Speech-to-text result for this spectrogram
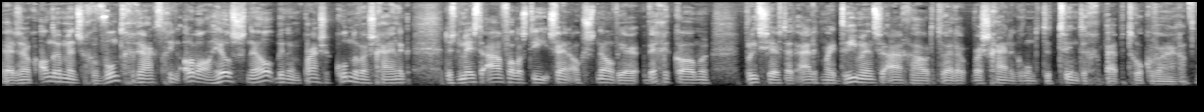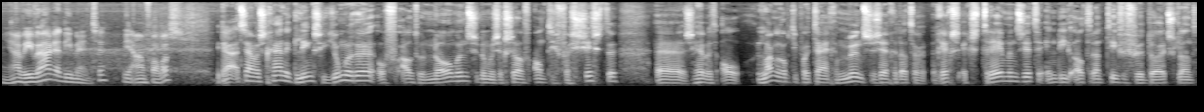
Uh, er zijn ook andere mensen gewond geraakt. Het ging allemaal heel snel, binnen een paar seconden waarschijnlijk. Dus de meeste aanvallers die zijn ook snel weer weggekomen. De politie heeft uiteindelijk maar drie mensen aangehouden... terwijl er waarschijnlijk rond de twintig bij betrokken waren. Ja, wie waren die mensen, die aanvallers? Ja, het zijn waarschijnlijk linkse jongeren of autonomen. Ze noemen zichzelf antifascisten. Uh, ze hebben het al langer op die partij gemunt. Ze zeggen dat er rechtsextremen zitten in die alternatieven voor Duitsland.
